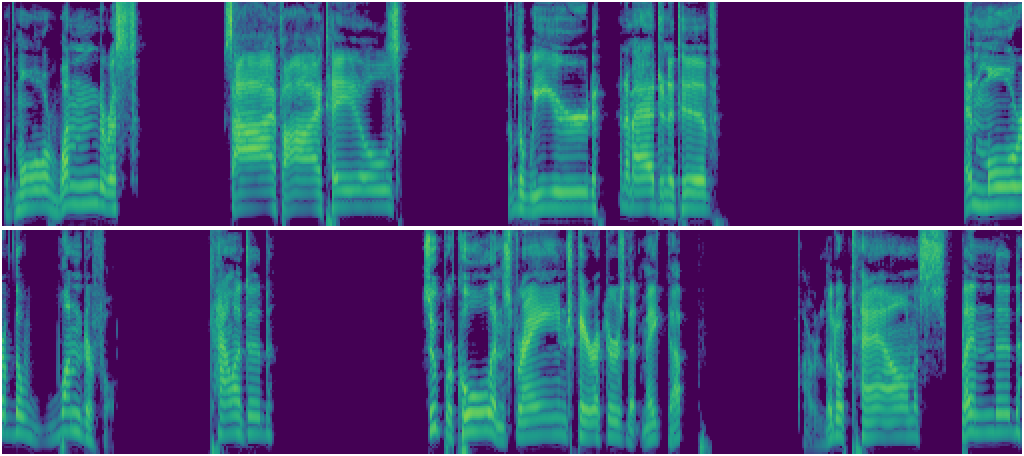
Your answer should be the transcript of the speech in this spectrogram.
with more wondrous sci-fi tales of the weird and imaginative and more of the wonderful, talented, super cool and strange characters that make up our little town of splendid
